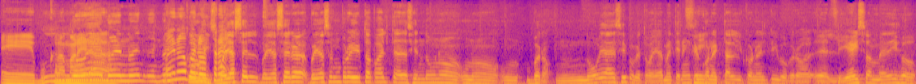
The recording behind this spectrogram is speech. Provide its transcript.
eh, busca la No manera. es- no es- no es- no es bueno, pero tra- voy, a hacer, voy, a hacer, voy a hacer un proyecto aparte haciendo uno, uno un- bueno, no voy a decir porque todavía me tienen Sí. que conectar con el tipo, pero el liaison me dijo,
